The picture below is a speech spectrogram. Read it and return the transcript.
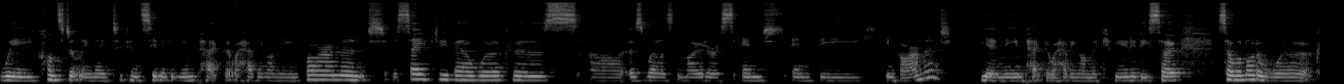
we constantly need to consider the impact that we're having on the environment, the safety of our workers, uh, as well as the motorists and and the environment yeah, and the impact that we're having on the community. So, so a lot of work,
